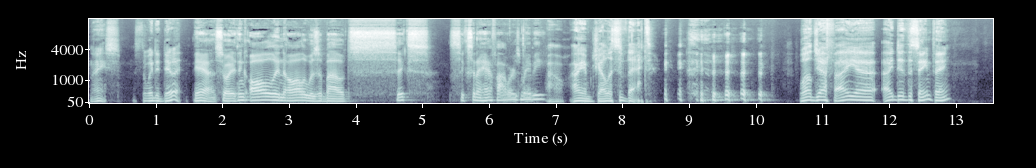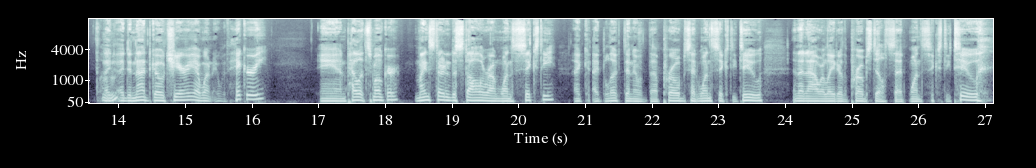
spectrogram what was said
nice. That's the way to do it. Yeah. So I think all in all, it was about six, six and a half hours, maybe. Wow, I am jealous of that. well, Jeff, I uh, I did the same thing. I, I did not go cherry. I went with hickory and pellet smoker. Mine started to stall around 160. I, I looked and it, the probe said 162. And then an hour later, the probe still said 162.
